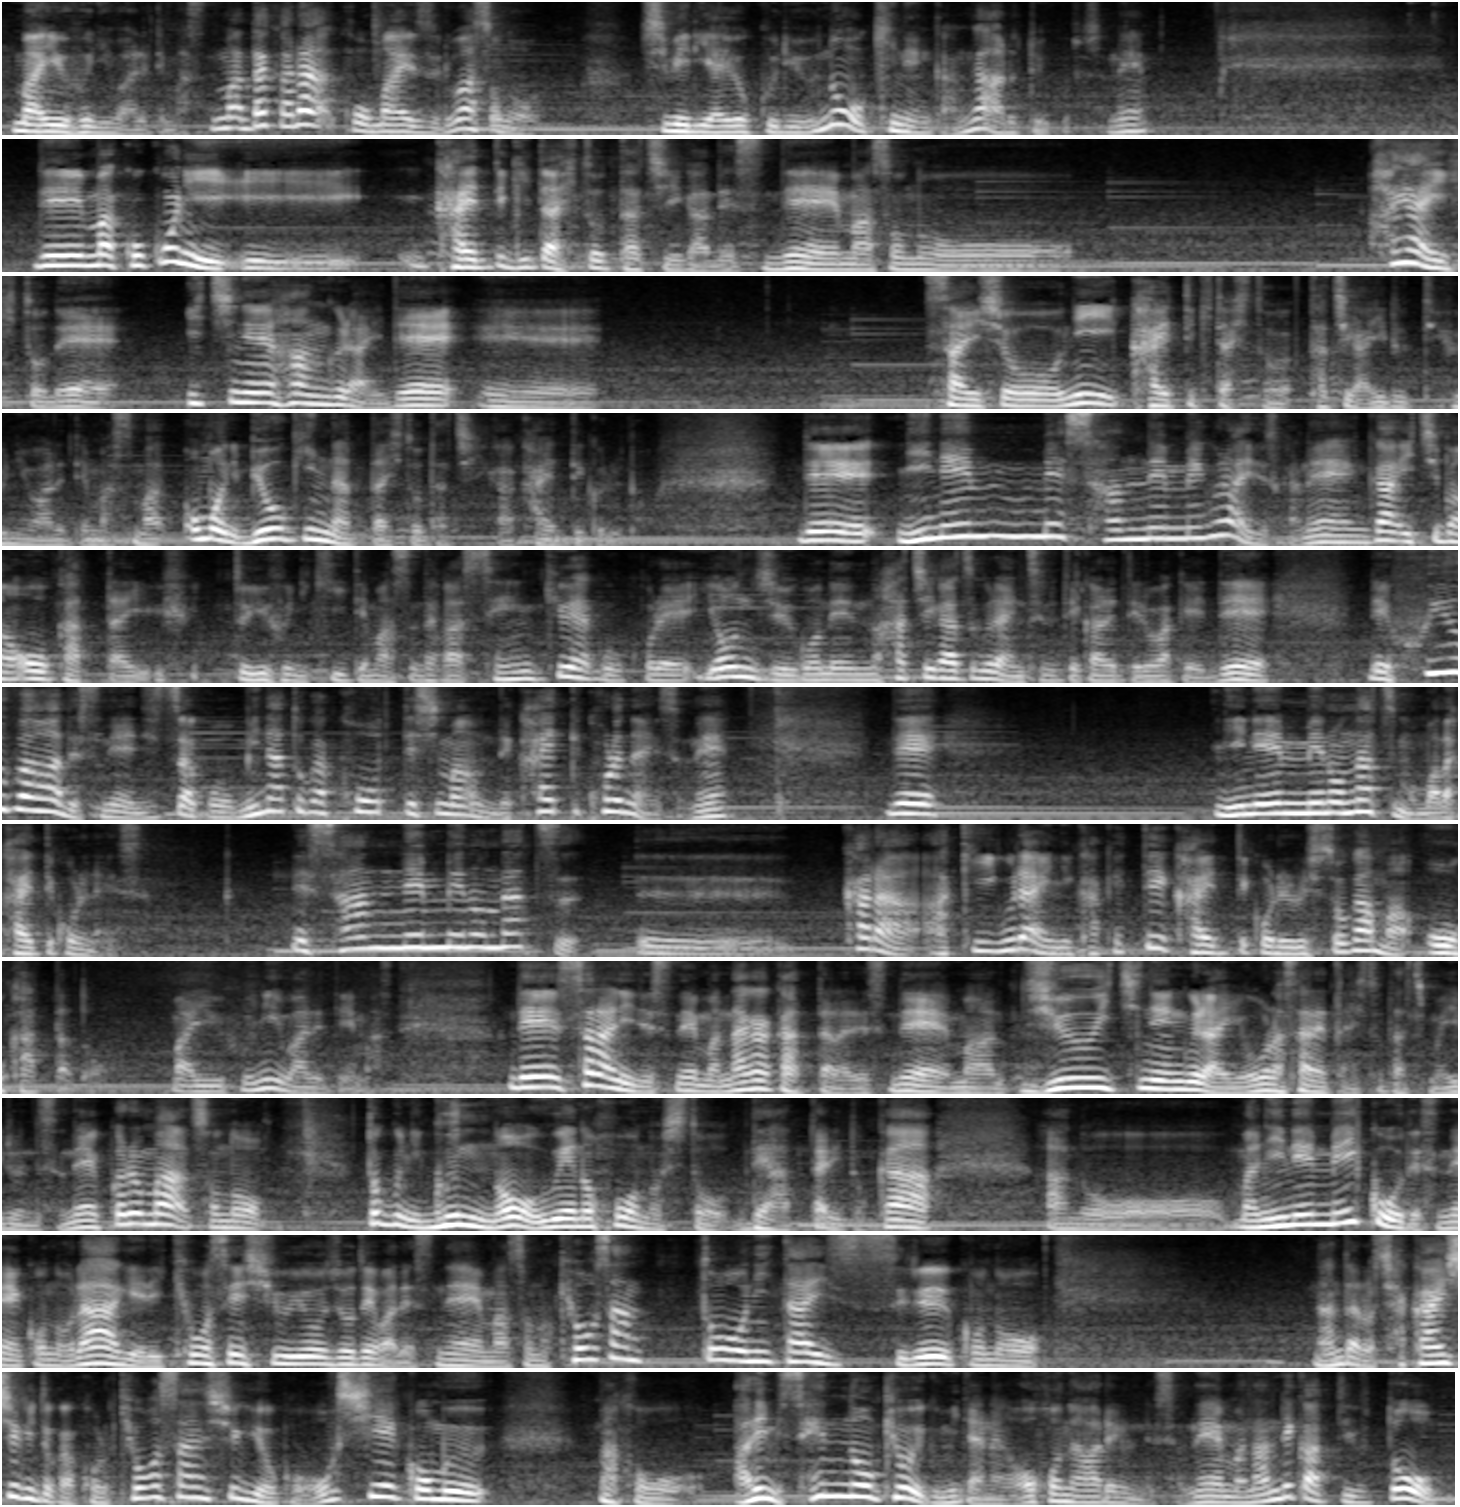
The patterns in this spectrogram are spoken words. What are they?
まあ、いうふうに言われてます。まあ、だからこう舞鶴はそのシベリア抑留の記念館があるということですね。で、まあ、ここに帰ってきた人たちがですね、まあ、その早い人で1年半ぐらいで、え、最初に帰ってきた人たちがいるっていうふうに言われてます。まあ、主に病気になった人たちが帰ってくると。で、2年目、3年目ぐらいですかね、が一番多かったというふうに聞いてます。だから1945年の8月ぐらいに連れて行かれてるわけで、で、冬場はですね、実はこう港が凍ってしまうんで帰ってこれないんですよね。で、2年目の夏もまだ帰ってこれないんです。で3年目の夏から秋ぐらいにかけて帰ってこれる人がま多かったと、まいうふうに言われています。でさらにですね、まあ、長かったらですね、まあ、11年ぐらいおらされた人たちもいるんですよね。これまあその特に軍の上の方の人であったりとかあのまあ、2年目以降ですねこのラーゲリ強制収容所ではですね、まあ、その共産党に対するこのなんだろう社会主義とかこの共産主義をこう教え込む、まあ、こうある意味洗脳教育みたいなのが行われるんですよね。まあ、なんでかっていうと、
